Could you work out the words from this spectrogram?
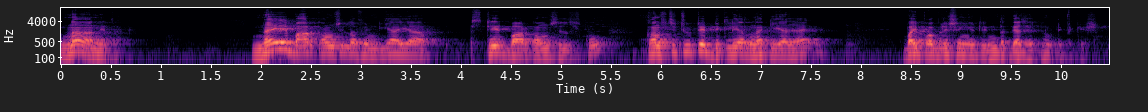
न आने तक नए बार काउंसिल ऑफ़ इंडिया या स्टेट बार काउंसिल्स को कॉन्स्टिट्यूटेड डिक्लेयर न किया जाए by publishing it in the gazette notification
